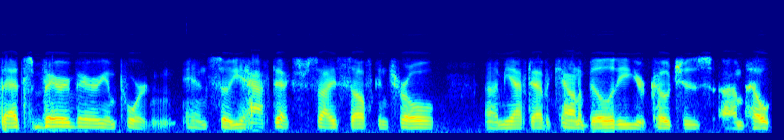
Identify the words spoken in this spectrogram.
That's very very important. And so you have to exercise self-control um, you have to have accountability your coaches um, held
